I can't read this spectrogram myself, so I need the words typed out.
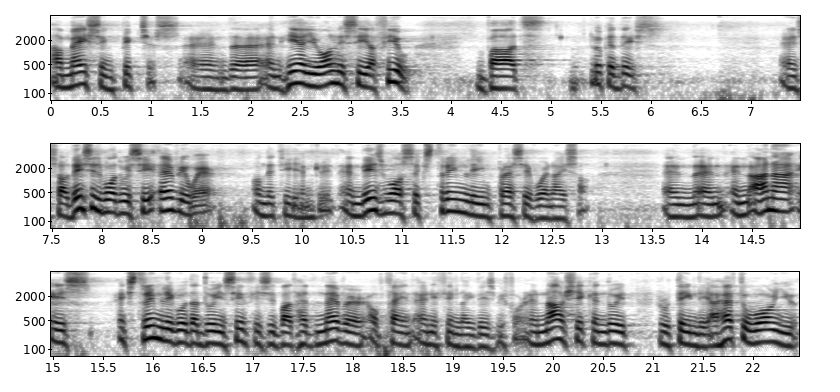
amazing pictures. And, uh, and here you only see a few, but look at this. And so this is what we see everywhere on the TEM grid. And this was extremely impressive when I saw. And, and, and Ana is extremely good at doing synthesis, but had never obtained anything like this before. And now she can do it routinely. I have to warn you,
